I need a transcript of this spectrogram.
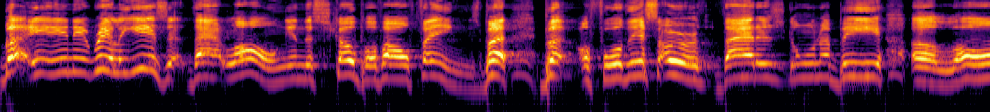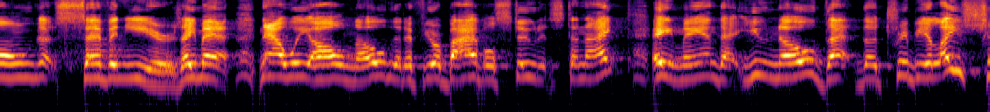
But and it really isn't that long in the scope of all things. But but for this earth, that is going to be a long seven years. Amen. Now we all know that if you're Bible students tonight, amen, that you know that the tribulation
